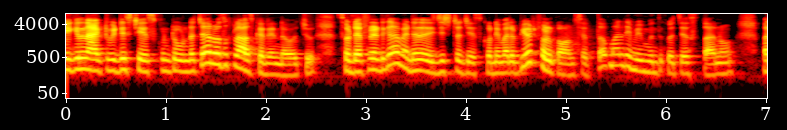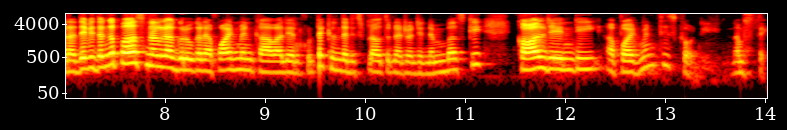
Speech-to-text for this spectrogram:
మిగిలిన యాక్టివిటీస్ చేసుకుంటూ ఉండొచ్చు. ఆ రోజు క్లాస్కి అటెండ్ అవ్వచ్చు. సో డెఫినెట్గా వెంటనే రిజిస్టర్ చేసుకోండి. మరి బ్యూటిఫుల్ కాన్సెప్ట్తో మళ్ళీ మీ ముందుకు వచ్చేస్తాను. మరి అదేవిధంగా పర్సనల్గా గురువు గారి అపాయింట్మెంట్ కావాలి అనుకుంటే క్రింద డిస్ప్లే అవుతున్నటువంటి నెంబర్స్కి కాల్ చేయండి. అపాయింట్మెంట్ తీసుకోండి. నమస్తే.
